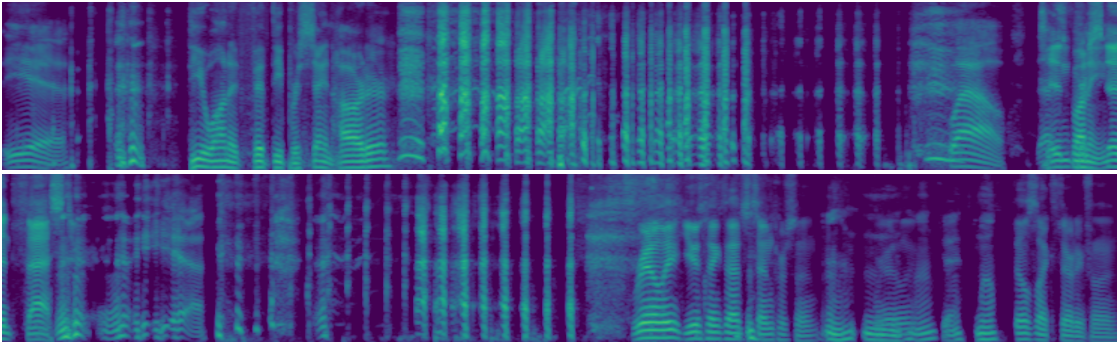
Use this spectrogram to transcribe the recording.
Yeah. Do you want it 50% harder? wow. Ten percent faster. yeah. really? You think that's ten percent? Mhm, mhm, Really? Okay. Well, Feels like thirty-five.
